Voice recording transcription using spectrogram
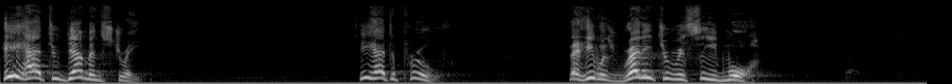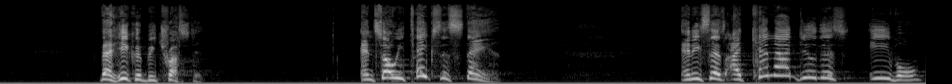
He had to demonstrate, he had to prove that he was ready to receive more, that he could be trusted. And so he takes his stand. And he says, I cannot do this evil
